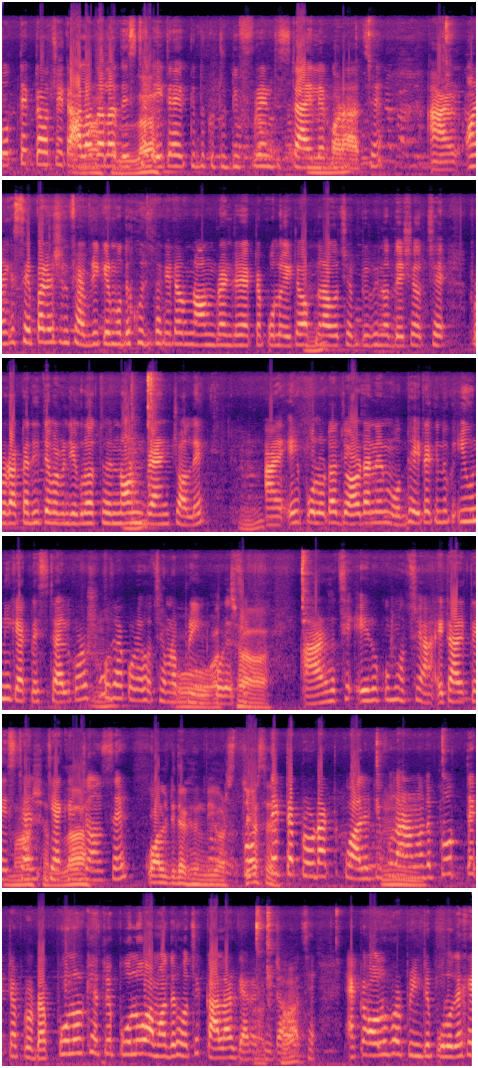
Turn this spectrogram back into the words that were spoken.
প্রত্যেকটা হচ্ছে এটা আলাদা আলাদা। স্টাইল এটা কিন্তু একটু ডিফারেন্ট স্টাইলে করা আছে। আর অনেকে সেপারেশন ফ্যাব্রিকের মধ্যে খুঁজে থাকে এটা নন ব্র্যান্ডের একটা পোলো এটাও আপনারা হচ্ছে বিভিন্ন দেশে হচ্ছে প্রোডাক্টটা দিতে পারবেন যেগুলো হচ্ছে নন ব্র্যান্ড চলে। আর এই পোলোটা জর্ডানের মধ্যে এটা কিন্তু ইউনিক একটা স্টাইল করা সোজা করে হচ্ছে আমরা প্রিন্ট করেছি। আচ্ছা। আর হচ্ছে এরকম হচ্ছে এটা আরেকটা স্টাইল জ্যাক এন্ড জনসের কোয়ালিটি দেখেন ভিউয়ার্স ঠিক আছে? প্রত্যেকটা প্রোডাক্ট কোয়ালিটিফুল আর আমাদের প্রত্যেকটা প্রোডাক্ট পোলোর ক্ষেত্রে পোলো আমাদের হচ্ছে কালার গ্যারান্টি দেওয়া আছে। একটা অল ওভার প্রিন্টের পোলো দেখে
